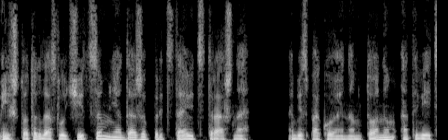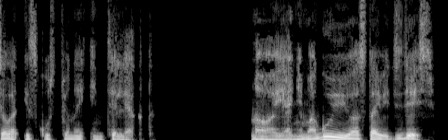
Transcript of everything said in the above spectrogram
И что тогда случится, мне даже представить страшно», — обеспокоенным тоном ответила искусственный интеллект. «Но я не могу ее оставить здесь.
